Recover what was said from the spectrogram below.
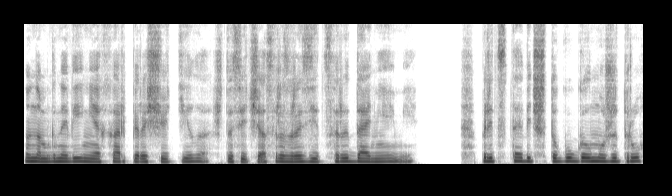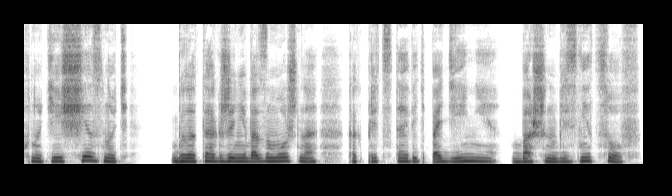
но на мгновение Харпер ощутила, что сейчас разразится рыданиями. Представить, что Гугл может рухнуть и исчезнуть, было так же невозможно, как представить падение башен-близнецов.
